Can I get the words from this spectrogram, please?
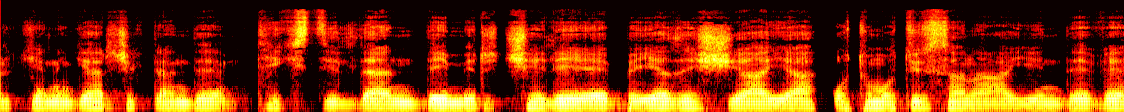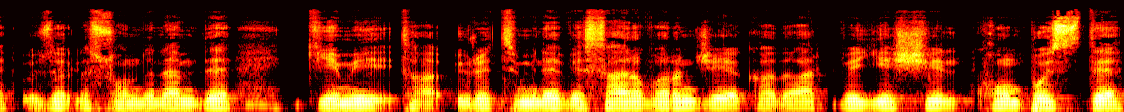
Türkiye'nin gerçekten de tekstilden demir, çeliğe, beyaz eşyaya, otomotiv sanayinde ve özellikle son dönemde gemi ta- üretimine vesaire varıncaya kadar ve yeşil kompozite,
